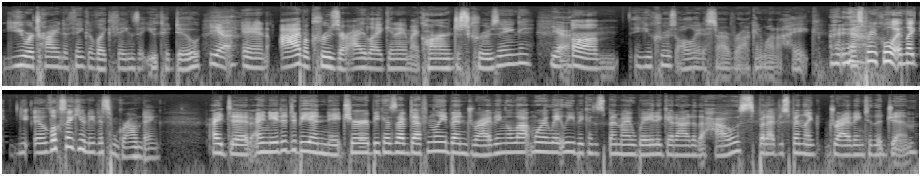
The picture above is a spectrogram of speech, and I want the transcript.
you were trying to think of like things that you could do. Yeah. And I'm a cruiser. I like getting in my car and just cruising. Yeah. Um, and you cruise all the way to Starved Rock and want to hike. That's pretty cool. And like, y- it looks like you needed some grounding. I did. I needed to be in nature because I've definitely been driving a lot more lately because it's been my way to get out of the house, but I've just been like driving to the gym.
